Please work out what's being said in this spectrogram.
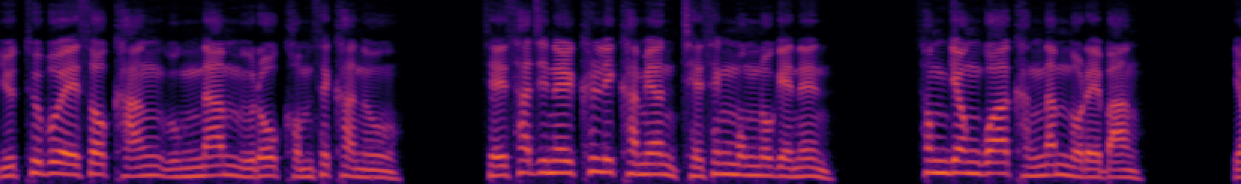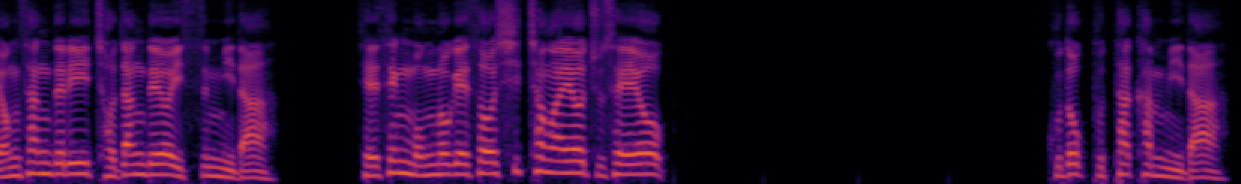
유튜브에서 강웅남으로 검색한 후 제 사진을 클릭하면 재생 목록에는 성경과 강남 노래방 영상들이 저장되어 있습니다. 재생 목록에서 시청하여 주세요. 구독 부탁합니다.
